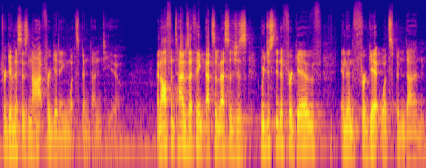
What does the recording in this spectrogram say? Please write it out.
Forgiveness is not forgetting what's been done to you. And oftentimes I think that's a message is we just need to forgive and then forget what's been done.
